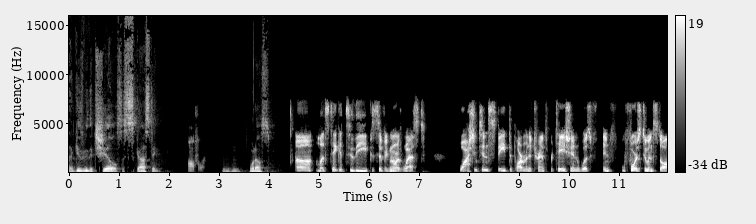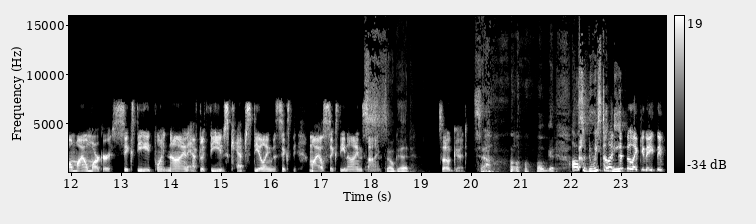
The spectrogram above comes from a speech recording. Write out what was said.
that gives me the chills. Disgusting. awful. hmm What else? Um, let's take it to the Pacific Northwest. Washington State Department of Transportation was in, forced to install mile marker 68.9 after thieves kept stealing the 60 mile 69 sign. So good. So good. So oh, good. Also, do we still like need? that like they they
